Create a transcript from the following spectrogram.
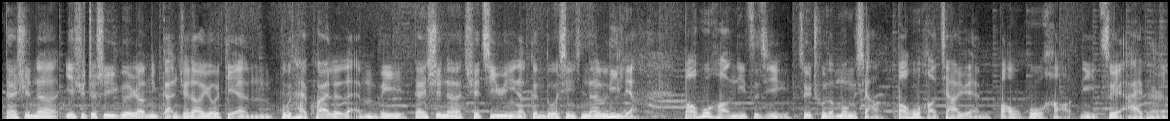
但是呢，也许这是一个让你感觉到有点不太快乐的 MV，但是呢，却给予你了更多信心的力量。保护好你自己最初的梦想，保护好家园，保护好你最爱的人。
